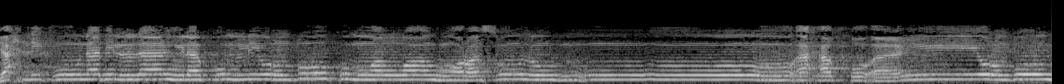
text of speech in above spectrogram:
يحلفون بالله لكم ليرضوكم والله ورسوله أحق أن يرضوه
